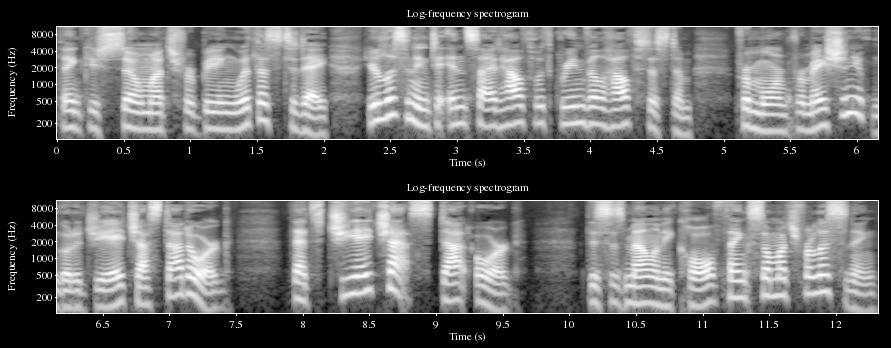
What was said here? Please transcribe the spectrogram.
Thank you so much for being with us today. You're listening to Inside Health with Greenville Health System. For more information, you can go to ghs.org. That's ghs.org. This is Melanie Cole. Thanks so much for listening.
